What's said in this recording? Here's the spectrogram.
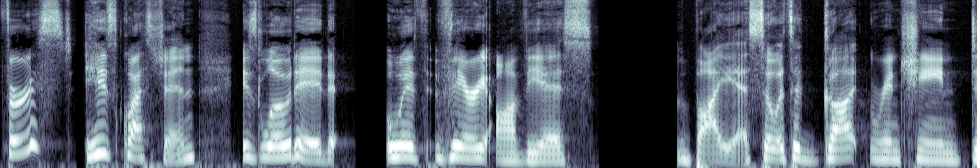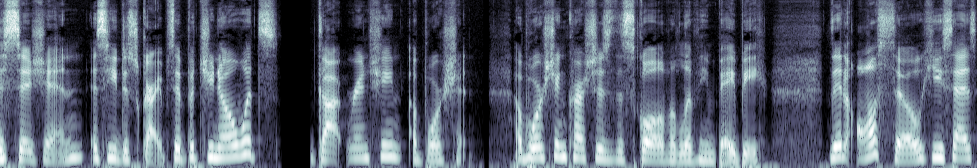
first, his question is loaded with very obvious bias. So it's a gut wrenching decision, as he describes it. But you know what's gut wrenching? Abortion. Abortion crushes the skull of a living baby. Then also, he says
